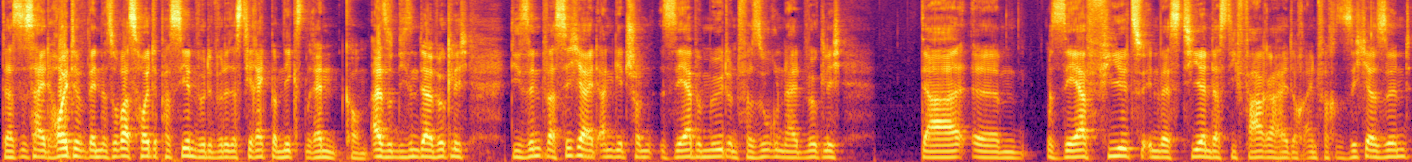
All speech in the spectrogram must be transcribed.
Das ist halt heute, wenn sowas heute passieren würde, würde das direkt beim nächsten Rennen kommen. Also die sind da wirklich, die sind, was Sicherheit angeht, schon sehr bemüht und versuchen halt wirklich da ähm, sehr viel zu investieren, dass die Fahrer halt auch einfach sicher sind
